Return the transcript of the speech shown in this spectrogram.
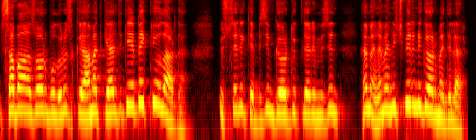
sabaha zor buluruz kıyamet geldi diye bekliyorlardı. Üstelik de bizim gördüklerimizin hemen hemen hiçbirini görmediler.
